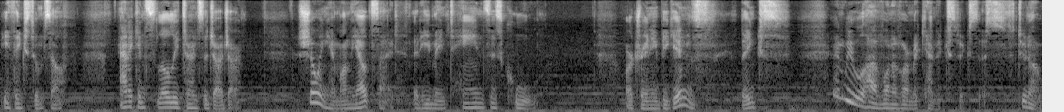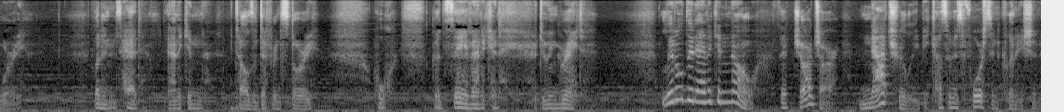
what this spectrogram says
he thinks to himself. Anakin slowly turns to Jar Jar, showing him on the outside that he maintains his cool. Our training begins, Binks, and we will have one of our mechanics fix this. Do not worry. But in his head, Anakin tells a different story. Oh, good save, Anakin. You're doing great. Little did Anakin know that Jar Jar naturally, because of his force inclination,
